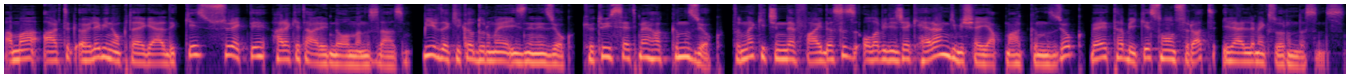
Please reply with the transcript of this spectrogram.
Ama artık öyle bir noktaya geldik ki sürekli hareket halinde olmanız lazım. Bir dakika durmaya izniniz yok. Kötü hissetme hakkınız yok. Tırnak içinde faydasız olabilecek herhangi bir şey yapma hakkınız yok ve tabii ki son sürat ilerlemek zorundasınız.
